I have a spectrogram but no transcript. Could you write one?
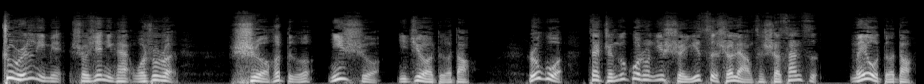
助人里面，首先你看，我说说。舍和得，你舍你就要得到。如果在整个过程你舍一次、舍两次、舍三次没有得到，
